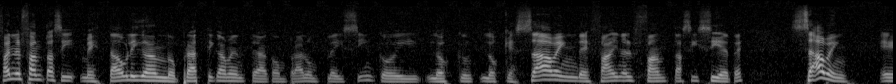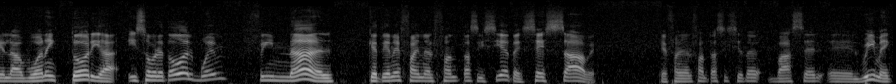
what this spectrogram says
Final Fantasy me está obligando prácticamente a comprar un Play 5 y los que, los que saben de Final Fantasy 7 saben eh, la buena historia y sobre todo el buen final que tiene Final Fantasy 7. Se sabe que Final Fantasy 7 va a ser el remake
